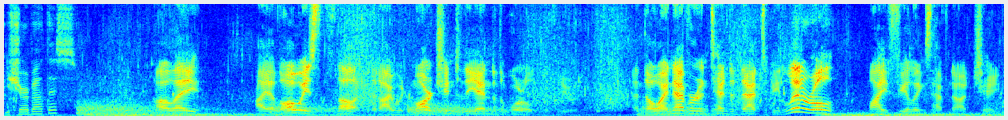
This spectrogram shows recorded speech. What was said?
you sure about this? Ale, I have always thought that I would march into the end of the world with you. And though I never intended that to be literal, my feelings have not changed.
